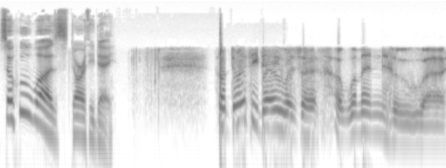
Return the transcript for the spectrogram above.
So, who was Dorothy Day? Well, Dorothy Day was a, a woman who. Uh,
